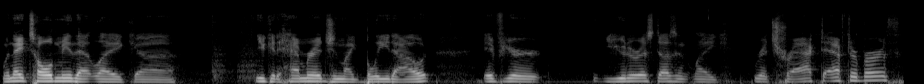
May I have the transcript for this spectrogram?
when they told me that like uh, you could hemorrhage and like bleed out if your uterus doesn't like retract after birth.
